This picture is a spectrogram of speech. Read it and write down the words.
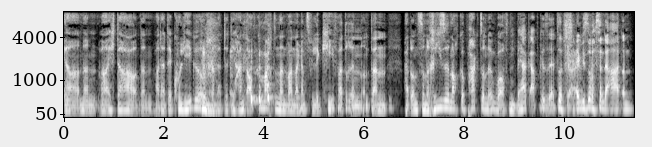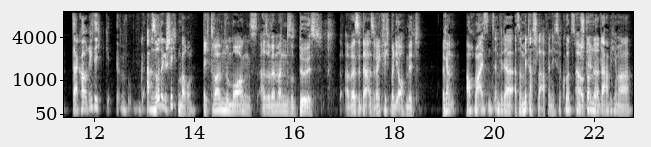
ja, und dann war ich da und dann war da der Kollege und dann hat er die Hand aufgemacht und dann waren da ganz viele Käfer drin und dann hat uns so ein Riese noch gepackt und irgendwo auf den Berg abgesetzt. Und Geil. irgendwie sowas in der Art. Und da kommen richtig absurde Geschichten warum. Ich träume nur morgens, also wenn man so döst. Aber weißt du, da, also dann kriegt man die auch mit. Wenn Ich habe auch meistens entweder, also Mittagsschlaf, wenn ich so kurz eine Ah, okay. Stunde, da habe ich immer.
